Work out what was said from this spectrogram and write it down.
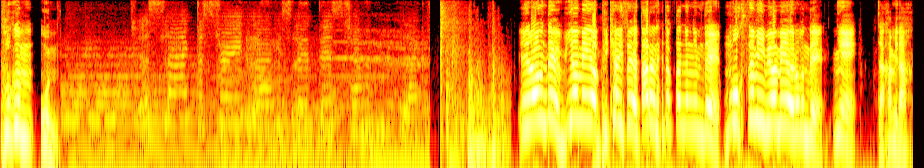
부금 온 여러분들 위험해요 비켜 있어요 다른 해적단 형님들 목숨이 위험해요 여러분들 예자 갑니다.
